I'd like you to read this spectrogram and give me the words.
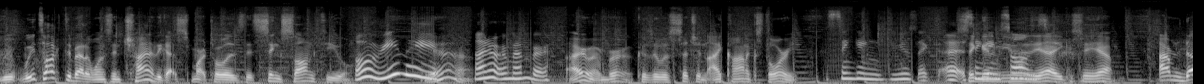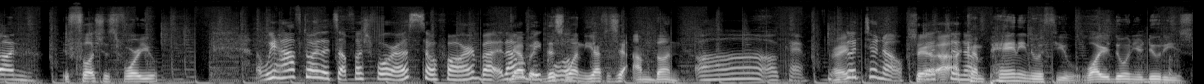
We, we talked about it once in China. They got smart toilets that sing song to you. Oh, really? Yeah. I don't remember I remember because it was such an iconic story. singing music, uh, singing, music, songs. Yeah, you can say, yeah. I'm done. It flushes for you. We have toilets that flush for us so far, but that yeah, would but be this cool. one you have to say, I'm done. Oh, okay. Right? Good to know. So Good yeah, to a, a know. companion with you while you're doing your duties.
